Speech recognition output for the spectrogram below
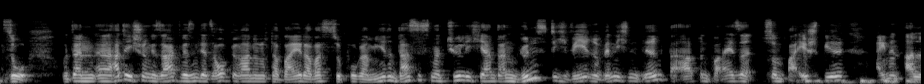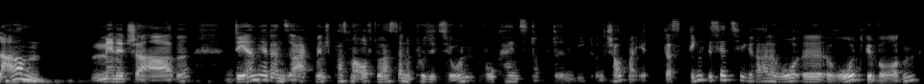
So, und dann äh, hatte ich schon gesagt, wir sind jetzt auch gerade noch dabei, da was zu programmieren, dass es natürlich ja dann günstig wäre, wenn ich in irgendeiner Art und Weise zum Beispiel einen Alarmmanager habe, der mir dann sagt, Mensch, pass mal auf, du hast da eine Position, wo kein Stop drin liegt. Und schaut mal, das Ding ist jetzt hier gerade ro äh, rot geworden.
